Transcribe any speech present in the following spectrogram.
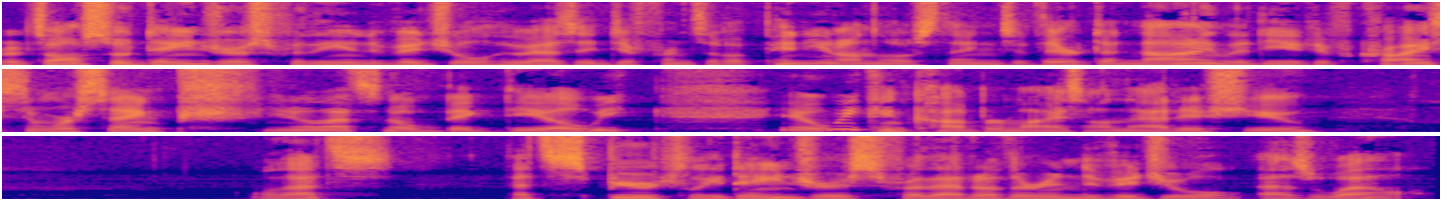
But it's also dangerous for the individual who has a difference of opinion on those things. If they're denying the deity of Christ and we're saying, you know, that's no big deal. We, you know, we can compromise on that issue. Well, that's that's spiritually dangerous for that other individual as well.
